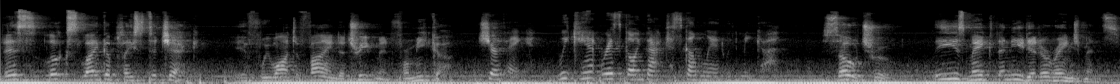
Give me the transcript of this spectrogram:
this looks like a place to check if we want to find a treatment for Mika. Sure thing. We can't risk going back to Scumland with Mika. So true. Please make the needed arrangements.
